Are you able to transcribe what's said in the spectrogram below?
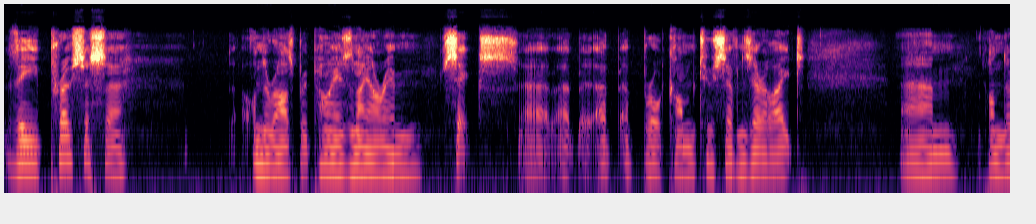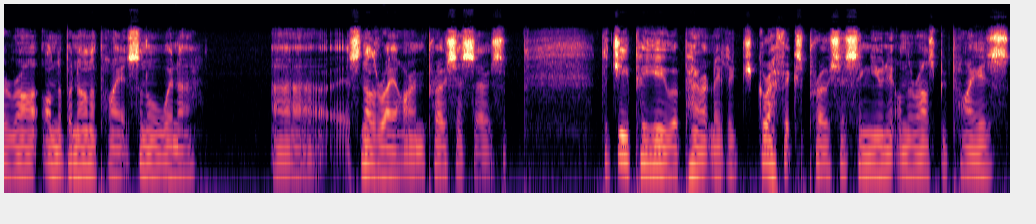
The processor on the Raspberry Pi is an ARM6, uh, a, a, Broadcom 2708. Um, on the on the Banana Pi, it's an Allwinner uh, it's another ARM processor. It's the GPU apparently, the graphics processing unit on the Raspberry Pi is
